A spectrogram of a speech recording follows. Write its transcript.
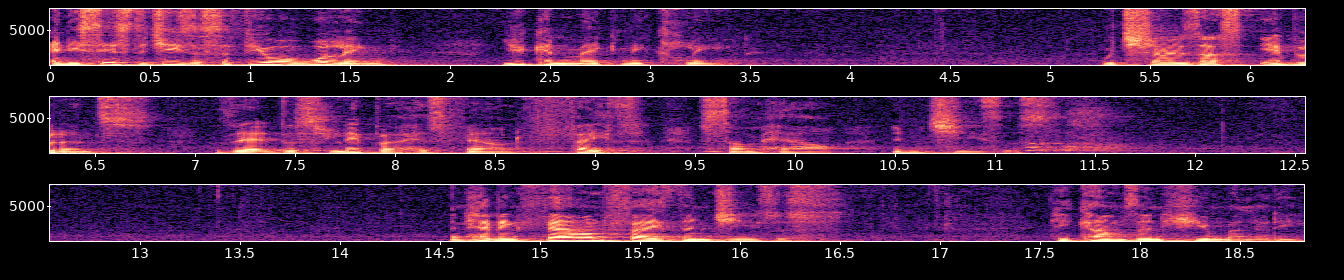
And he says to Jesus, If you are willing, you can make me clean. Which shows us evidence that this leper has found faith somehow in Jesus. And having found faith in Jesus, he comes in humility.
